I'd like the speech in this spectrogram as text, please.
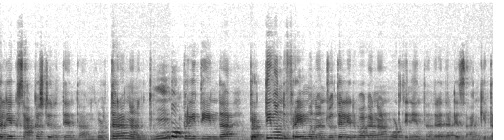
ಕಲಿಯೋಕ್ಕೆ ಸಾಕಷ್ಟು ಇರುತ್ತೆ ಅಂತ ಅನ್ಕೊಳ್ತಾರ ನನಗೆ ತುಂಬ ಪ್ರೀತಿಯಿಂದ ಪ್ರತಿಯೊಂದು ಫ್ರೇಮು ನನ್ನ ಜೊತೆಲಿರುವಾಗ ನಾನು ನೋಡ್ತೀನಿ ಅಂತಂದರೆ ದಟ್ ಈಸ್ ಅಂಕಿತ.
